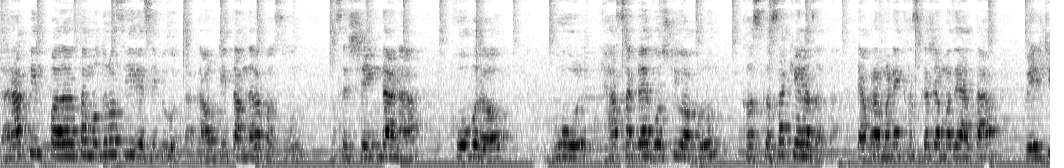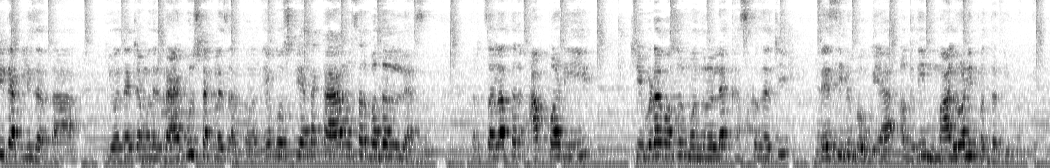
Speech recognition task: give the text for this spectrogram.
घरातील पदार्थामधूनच ही रेसिपी होता. गावठी तांदळापासून जसे शेंगदाणा खोबरं गूळ ह्या सगळ्या गोष्टी वापरून खसखसा केला जाता. त्याप्रमाणे खसखशामध्ये आता वेलची टाकली जाता किंवा त्याच्यामध्ये ड्रायफ्रूट्स टाकले जातात हे गोष्टी आता काळानुसार बदललेल्या असतात. तर चला तर आपण ही चिबडापासून बनवलेल्या खसखसाची रेसिपी बघूया. अगदी मालवणी पद्धतीमध्ये.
